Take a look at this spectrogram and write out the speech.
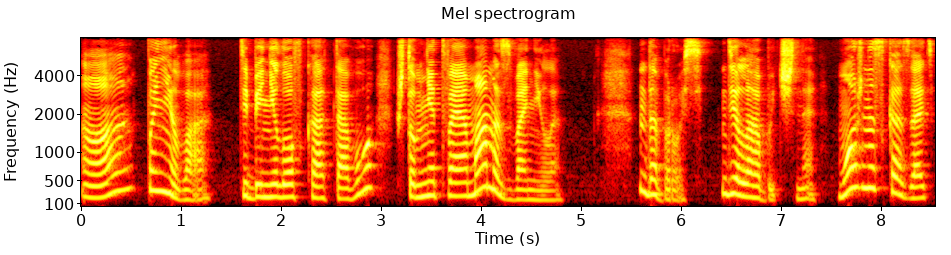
«А, поняла. Тебе неловко от того, что мне твоя мама звонила?» «Да брось, дело обычное, можно сказать,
